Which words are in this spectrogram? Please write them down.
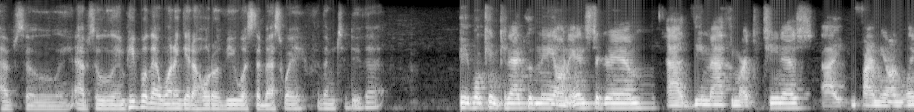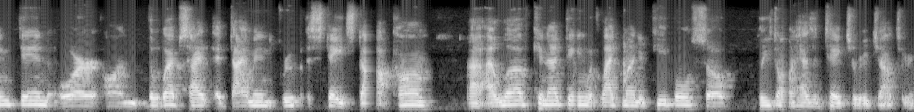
Absolutely. Absolutely. And people that want to get a hold of you, what's the best way for them to do that? People can connect with me on Instagram at the Matthew Martinez. Uh, you can find me on LinkedIn or on the website at diamondgroupestates.com. Uh, I love connecting with like-minded people, so please don't hesitate to reach out to me.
